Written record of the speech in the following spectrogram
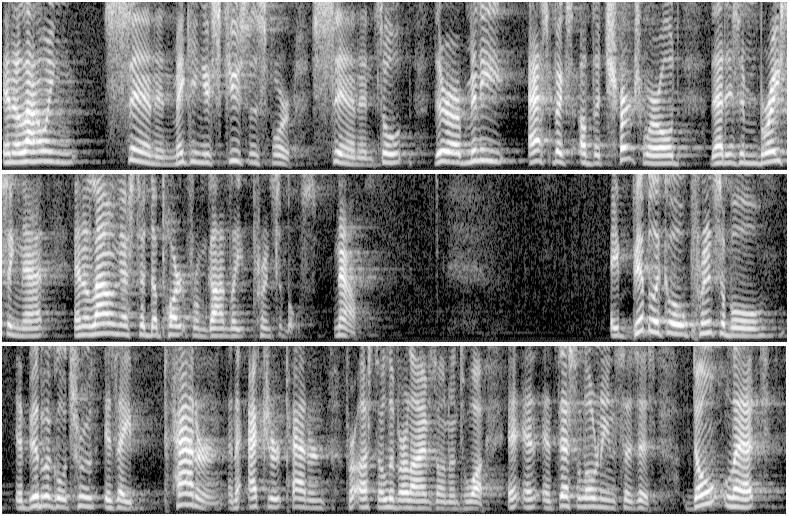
and allowing sin and making excuses for sin. And so there are many aspects of the church world that is embracing that and allowing us to depart from godly principles. Now, a biblical principle, a biblical truth is a pattern, an accurate pattern for us to live our lives on and to walk. And, and, and Thessalonians says this don't let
